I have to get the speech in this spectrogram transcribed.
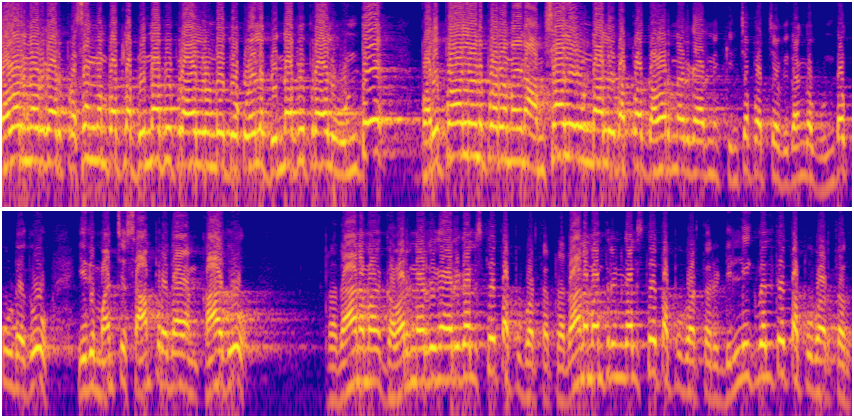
గవర్నర్ గారి ప్రసంగం పట్ల భిన్నాభిప్రాయాలు ఉండొద్దు. ఒకవేళ భిన్నాభిప్రాయాలు ఉంటే పరిపాలనపరమైన అంశాలే ఉండాలి తప్ప గవర్నర్ గారిని కించపరిచే విధంగా ఉండకూడదు. ఇది మంచి సాంప్రదాయం కాదు. ప్రధాన గవర్నర్ గారు కలిస్తే తప్పుపడతారు ప్రధానమంత్రిని కలిస్తే తప్పుపడతారు ఢిల్లీకి వెళ్తే తప్పుపడతారు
